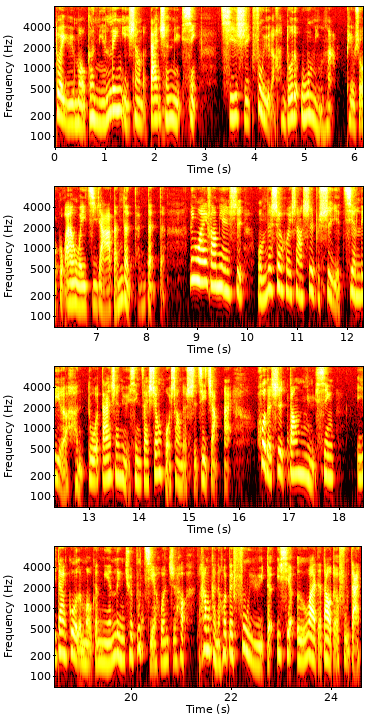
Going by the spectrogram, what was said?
对于某个年龄以上的单身女性，其实赋予了很多的污名嘛，譬如说国安危机啊，等等等等的。另外一方面是我们的社会上是不是也建立了很多单身女性在生活上的实际障碍，或者是当女性一旦过了某个年龄却不结婚之后，她们可能会被赋予的一些额外的道德负担。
